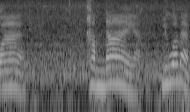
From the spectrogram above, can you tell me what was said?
ว่าทำได้อะหรือว่าแบบ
